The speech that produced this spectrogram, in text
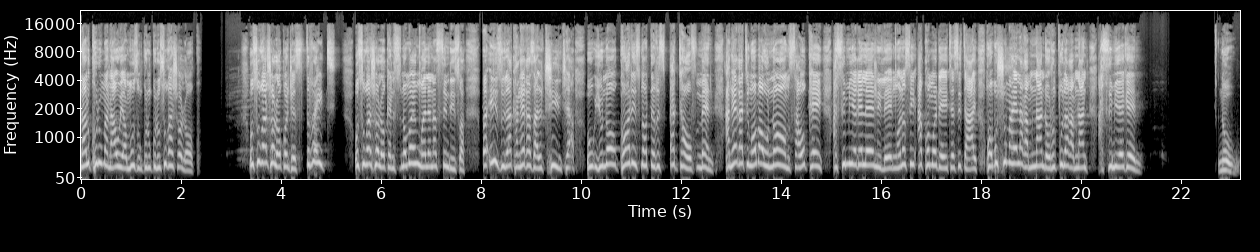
nalikhuluma nawe uyamuza uNkulunkulu usuka sho lokho. Usuka sho lokho nje straight. usuka sho lokho and sinoma engcwele nasindiswa izwi lakhe angeke azalitshintshe you know god is not the respecter of men angeke athi ngoba unomsa okay asimiyekeleni le ngcono si accommodate sithi hayi ngoba ushumayela kamnandi or ucula kamnandi asimiyekeni no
